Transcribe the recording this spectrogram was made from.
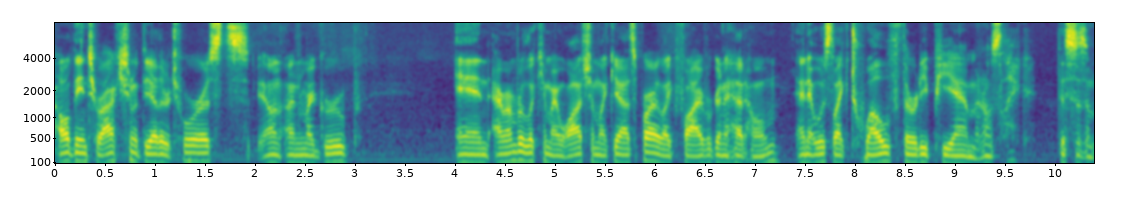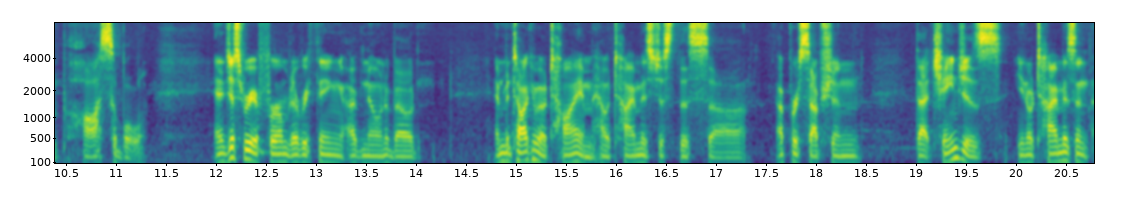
all the interaction with the other tourists on, on my group. And I remember looking at my watch. I'm like, yeah, it's probably like five. We're gonna head home, and it was like 12:30 p.m. And I was like, this is impossible. And it just reaffirmed everything I've known about and been talking about time, how time is just this uh, a perception that changes. You know, time isn't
